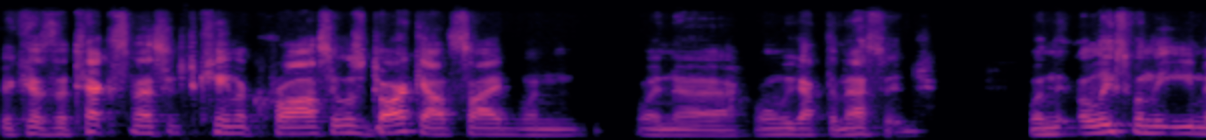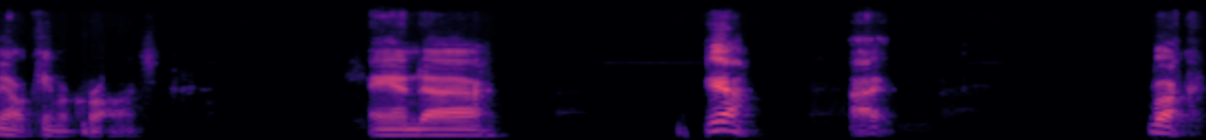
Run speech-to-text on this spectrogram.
because the text message came across. It was dark outside when when uh, when we got the message, when at least when the email came across, and uh, yeah, I look.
